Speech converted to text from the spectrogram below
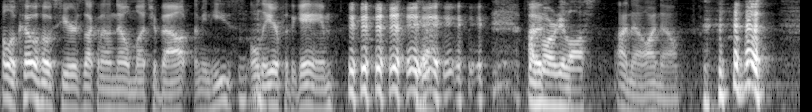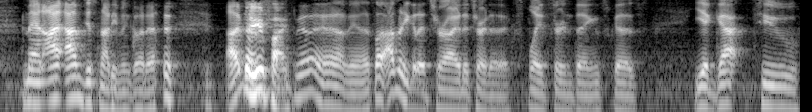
fellow co-host here is not going to know much about. I mean, he's only here for the game. yeah. I'm already lost. I know, I know. Man, I, I'm just not even going to. I'm no, just, you're fine. Yeah, man. It's like, I'm not even going to try to try to explain certain things because you got to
